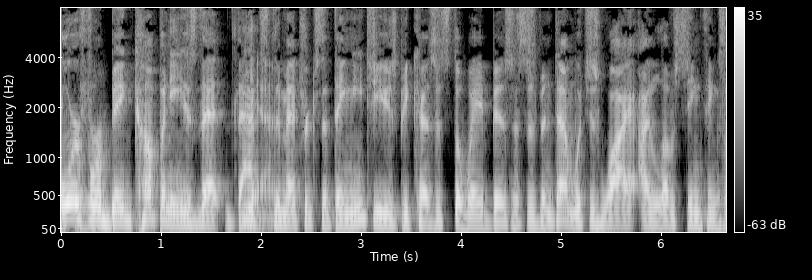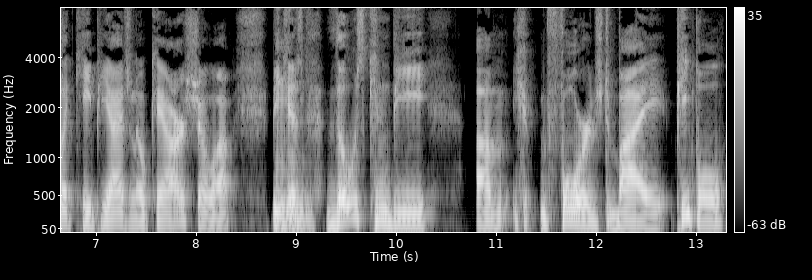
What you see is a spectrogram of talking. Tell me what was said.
or for big companies that that's yeah. the metrics that they need to use because it's the way business has been done. Which is why I love seeing things like KPIs and OKR show up because mm-hmm. those can be um, forged by people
